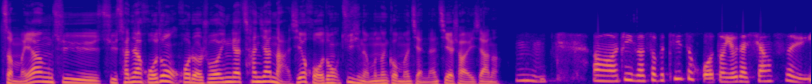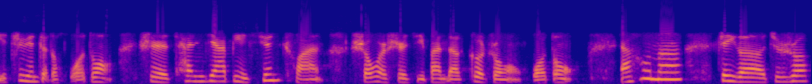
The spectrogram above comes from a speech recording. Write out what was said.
怎么样去去参加活动，或者说应该参加哪些活动？具体能不能给我们简单介绍一下呢？嗯，呃，这个 s u p t i z 活动有点相似于志愿者的活动，是参加并宣传首尔市举办的各种活动。然后呢，这个就是说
